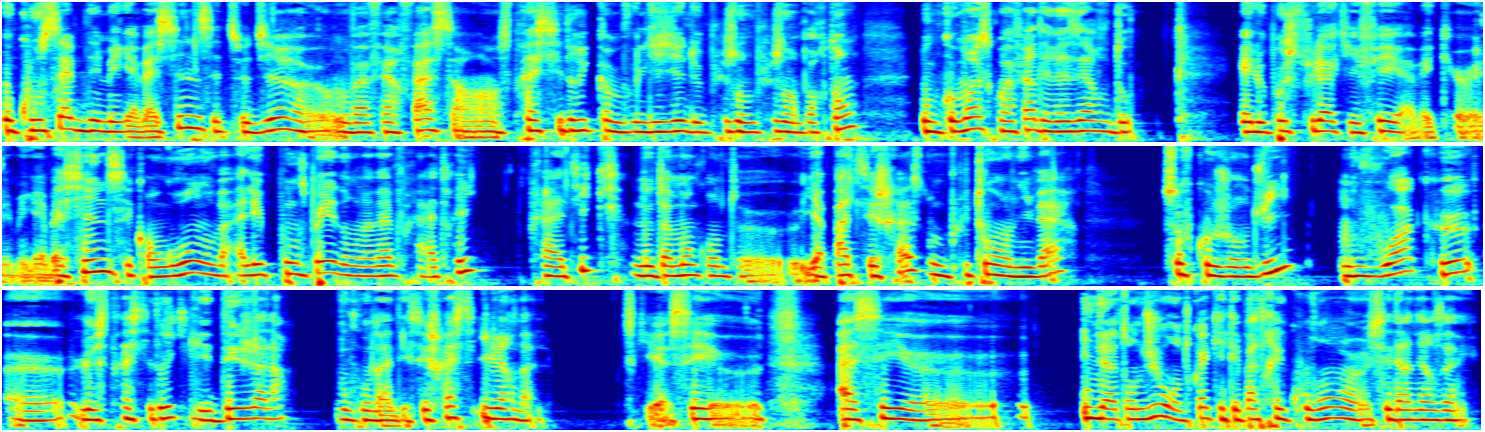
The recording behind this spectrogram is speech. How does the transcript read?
Le concept des méga-bassines, c'est de se dire euh, on va faire face à un stress hydrique, comme vous le disiez, de plus en plus important. Donc comment est-ce qu'on va faire des réserves d'eau? Et le postulat qui est fait avec euh, les méga-bassines, c'est qu'en gros, on va aller pomper dans la nappe phréatique, phréatique notamment quand euh, il n'y a pas de sécheresse, donc plutôt en hiver. Sauf qu'aujourd'hui, on voit que le stress hydrique, il est déjà là. Donc on a des sécheresses hivernales, ce qui est assez, assez inattendu, ou en tout cas qui n'était pas très courant euh, ces dernières années.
